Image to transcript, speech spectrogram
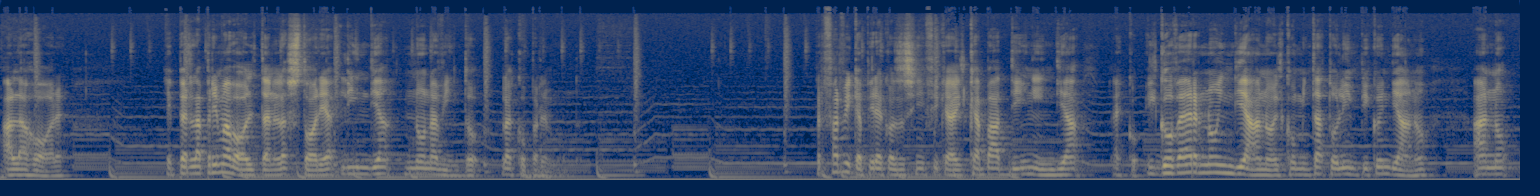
a Lahore e per la prima volta nella storia l'India non ha vinto la Coppa del Mondo. Per farvi capire cosa significa il Kabaddi in India, ecco, il governo indiano e il Comitato Olimpico Indiano hanno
